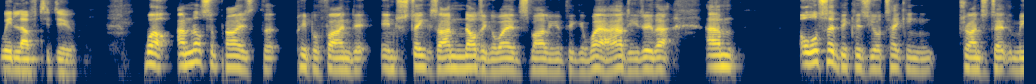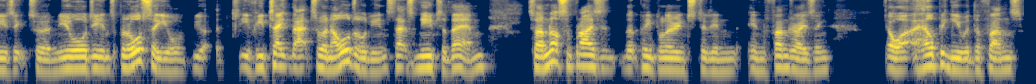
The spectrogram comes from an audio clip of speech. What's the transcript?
we love to do well i'm not surprised that people find it interesting because i'm nodding away and smiling and thinking wow how do you do that um, also because you're taking trying to take the music to a new audience but also you're, you're if you take that to an old audience that's new to them so i'm not surprised that people are interested in in fundraising or helping you with the funds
